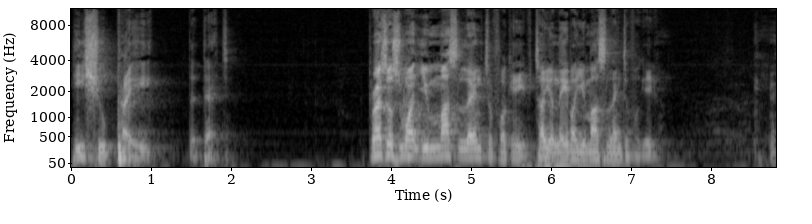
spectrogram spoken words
he should pay the debt. Precious one, you must learn to forgive. Tell your neighbor you must learn to forgive.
